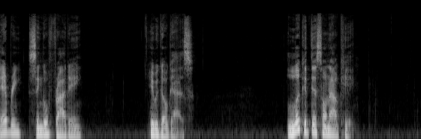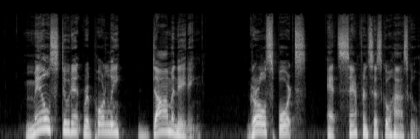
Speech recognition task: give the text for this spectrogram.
every single Friday. Here we go, guys. Look at this on Outkick. Male student reportedly dominating girls' sports at San Francisco High School.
